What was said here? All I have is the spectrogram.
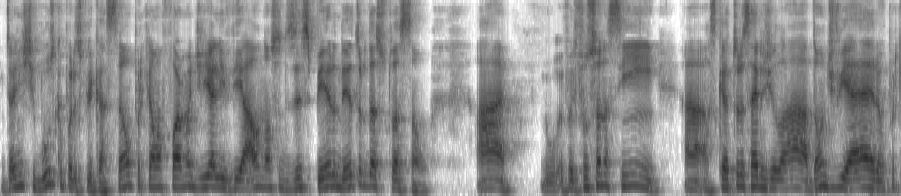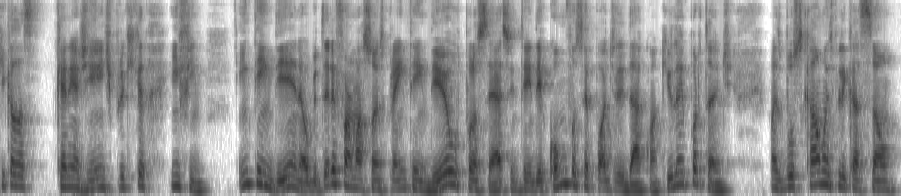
Então a gente busca por explicação porque é uma forma de aliviar o nosso desespero dentro da situação. Ah, funciona assim, as criaturas saíram de lá, de onde vieram, por que, que elas querem a gente, por que, que... Enfim, entender, né? obter informações para entender o processo, entender como você pode lidar com aquilo é importante. Mas buscar uma explicação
